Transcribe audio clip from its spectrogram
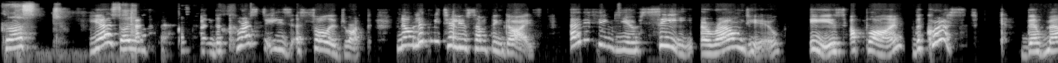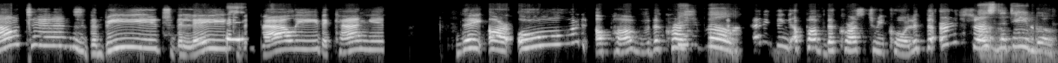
Crust. Yes, Solid. and, and the crust is a solid rock. Now, let me tell you something, guys. Anything you see around you is upon the crust. The mountains, the beach, the lake, the valley, the canyon, they are all above the crust. Table. Anything above the crust, we call it the earth That's surface. the table.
